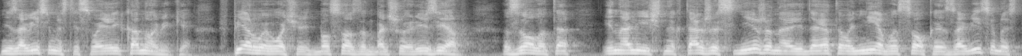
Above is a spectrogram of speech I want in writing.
независимости своей экономики. В первую очередь был создан большой резерв золота и наличных, также снижена и до этого невысокая зависимость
